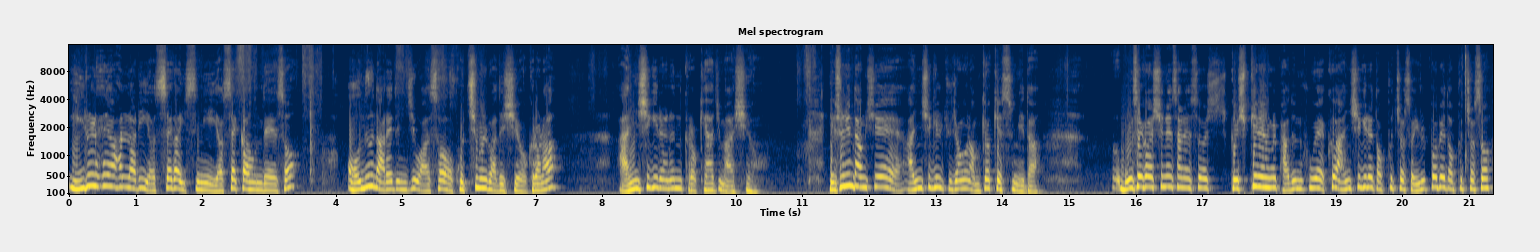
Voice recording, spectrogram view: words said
일을 해야 할 날이 엿새가 있으니 엿새 가운데에서 어느 날에든지 와서 고침을 받으시오. 그러나 안식일에는 그렇게 하지 마시오. 예수님 당시에 안식일 규정은 엄격했습니다. 모세가 시내산에서 그 십계명을 받은 후에 그 안식일에 덧붙여서 율법에 덧붙여서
